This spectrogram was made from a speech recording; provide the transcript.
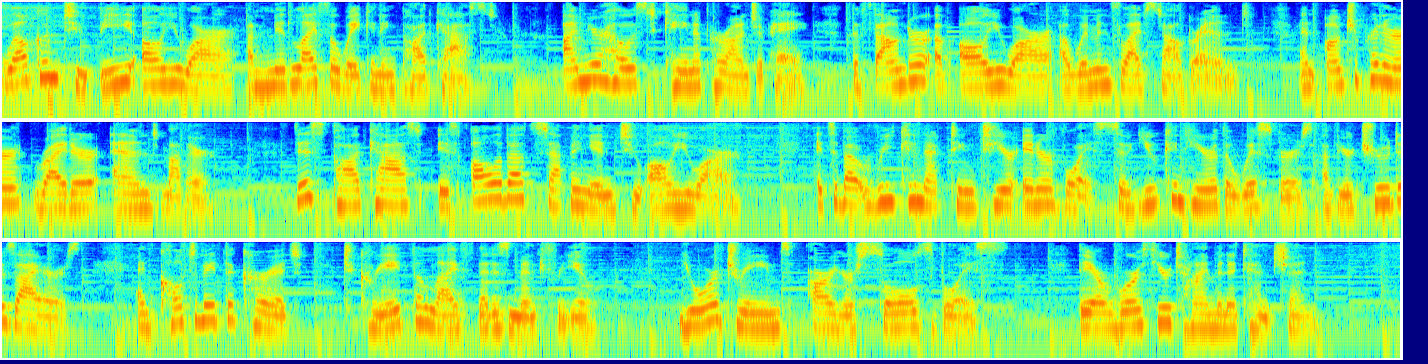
Welcome to Be All You Are, a midlife awakening podcast. I'm your host, Kena Paranjape, the founder of All You Are, a women's lifestyle brand, an entrepreneur, writer, and mother. This podcast is all about stepping into all you are. It's about reconnecting to your inner voice so you can hear the whispers of your true desires and cultivate the courage to create the life that is meant for you. Your dreams are your soul's voice. They are worth your time and attention.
